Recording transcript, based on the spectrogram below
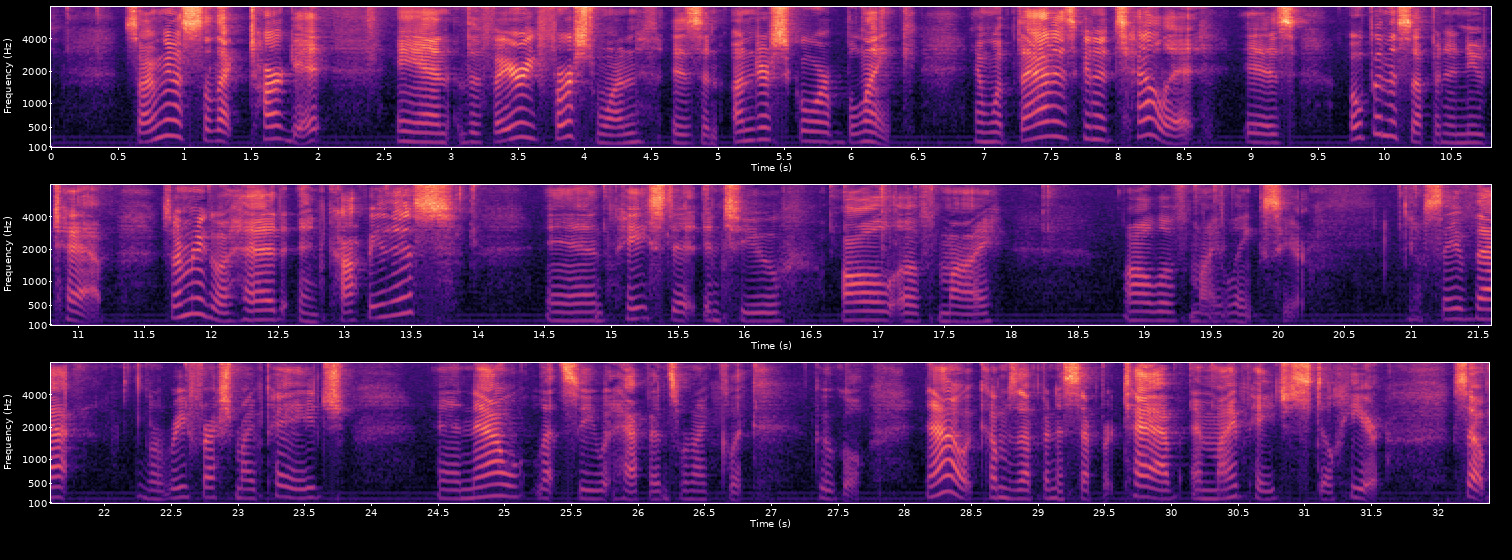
So I'm going to select target, and the very first one is an underscore blank. And what that is going to tell it is open this up in a new tab. So I'm going to go ahead and copy this and paste it into all of my all of my links here. I'll save that. I'll refresh my page and now let's see what happens when I click Google. Now it comes up in a separate tab and my page is still here. So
